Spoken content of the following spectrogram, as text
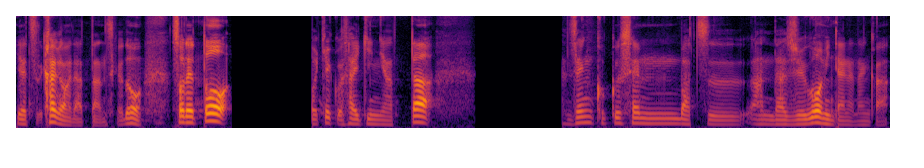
やつ香川だったんですけどそれと結構最近にあった全国選抜アンダー15みたいななんか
